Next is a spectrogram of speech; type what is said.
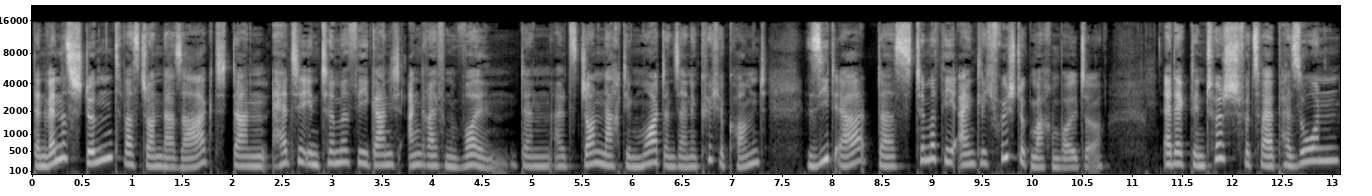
Denn wenn es stimmt, was John da sagt, dann hätte ihn Timothy gar nicht angreifen wollen. Denn als John nach dem Mord in seine Küche kommt, sieht er, dass Timothy eigentlich Frühstück machen wollte. Er deckt den Tisch für zwei Personen,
